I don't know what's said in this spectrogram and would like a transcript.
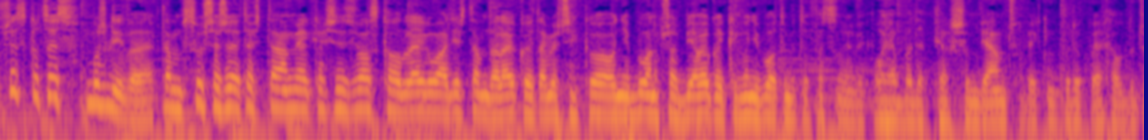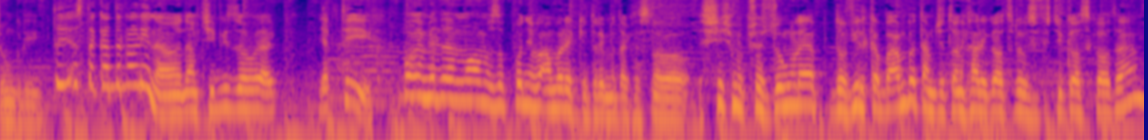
Wszystko, co jest możliwe. Jak tam słyszę, że ktoś tam, jakaś wioska odległa, gdzieś tam daleko i tam jeszcze nikogo nie było, na przykład białego, nikogo nie było, to mnie to fascynuje. Mówię, O, ja będę pierwszym białym człowiekiem, który pojechał do dżungli. To jest taka adrenalina, tam ci widzą jak, jak ty ich. Powiem jeden moment zupełnie w Ameryki, który mnie tak fascynował. Szliśmy przez dżunglę do Wilka Bamby, tam gdzie odkrył z wyścigowską ten,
